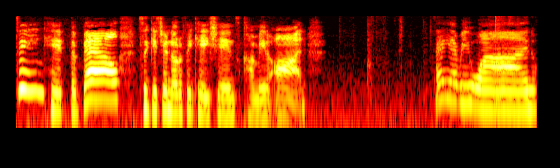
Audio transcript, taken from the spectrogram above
ding, hit the bell to get your notifications coming on. Hey everyone,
